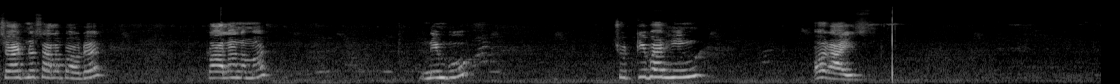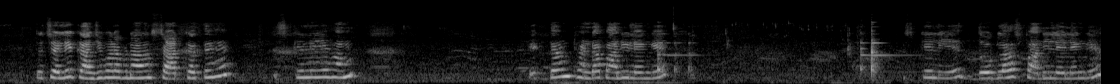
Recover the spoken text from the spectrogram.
chaat masala powder, काला नमक, नींबू चुटकी भर हींग और आइस। तो चलिए कांजी बड़ा बनाना स्टार्ट करते हैं। इसके लिए हम एकदम ठंडा पानी लेंगे। इसके लिए दो ग्लास पानी ले लेंगे।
